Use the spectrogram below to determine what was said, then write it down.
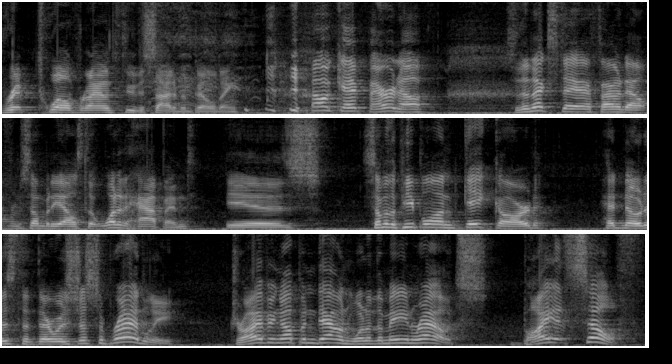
rip 12 rounds through the side of a building. okay, fair enough. So the next day, I found out from somebody else that what had happened is some of the people on gate guard had noticed that there was just a Bradley driving up and down one of the main routes by itself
